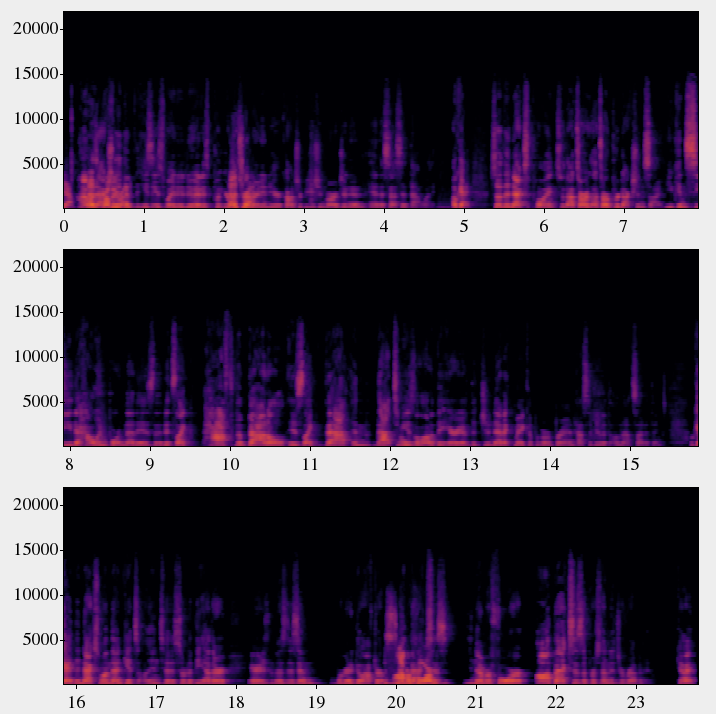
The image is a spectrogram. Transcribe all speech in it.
Yeah. I would actually, right. the easiest way to do it is put your that's return right. rate into your contribution margin and, and, assess it that way. Okay. So the next point, so that's our that's our production side. You can see the, how important that is, that it's like half the battle is like that. And that to me is a lot of the area of the genetic makeup of our brand has to do with on that side of things. Okay. The next one then gets into sort of the other areas of the business. And we're going to go after this is number four. As, number four, OPEX is a percentage of revenue. Okay.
